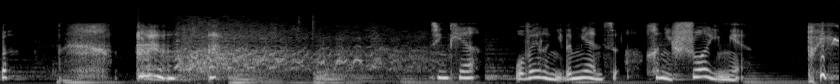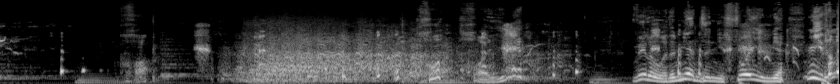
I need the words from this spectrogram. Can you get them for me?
了！今天我为了你的面子和你说一面。好，好好一面。为了我的面子，你说一面，你他妈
